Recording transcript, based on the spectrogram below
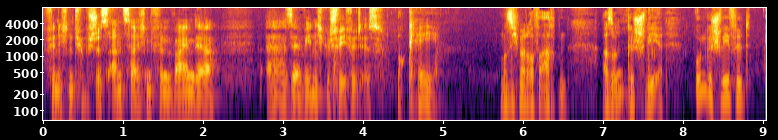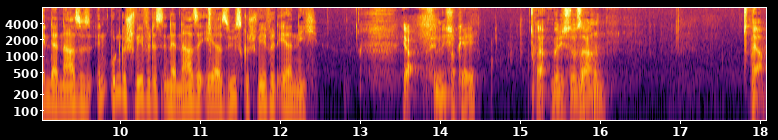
finde ich, ein typisches Anzeichen für einen Wein, der äh, sehr wenig geschwefelt ist. Okay. Muss ich mal drauf achten. Also mhm. geschwe ungeschwefelt in der Nase, in, ungeschwefelt ist in der Nase eher süß, geschwefelt eher nicht. Ja, finde ich. Okay. Ja, würde ich so sagen. Ja.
